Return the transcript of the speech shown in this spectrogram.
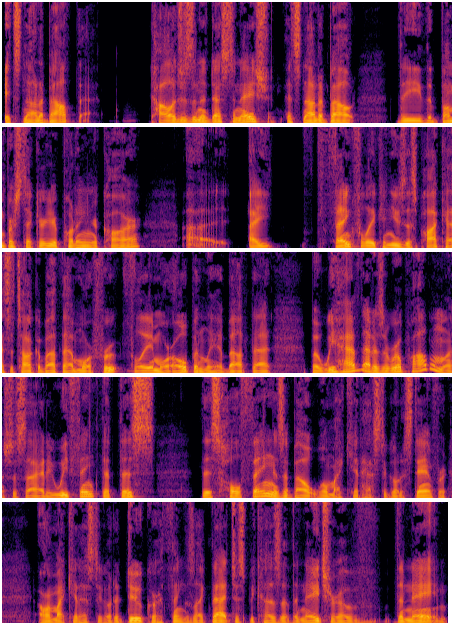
it's not about that. College isn't a destination. It's not about the, the bumper sticker you're putting in your car. Uh, I thankfully can use this podcast to talk about that more fruitfully and more openly about that. But we have that as a real problem in our society. We think that this, this whole thing is about, well, my kid has to go to Stanford or my kid has to go to Duke or things like that just because of the nature of the name.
